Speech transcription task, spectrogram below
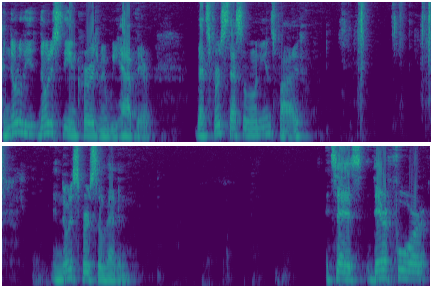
And notice the encouragement we have there. That's 1 Thessalonians 5. And notice verse 11. It says, Therefore,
